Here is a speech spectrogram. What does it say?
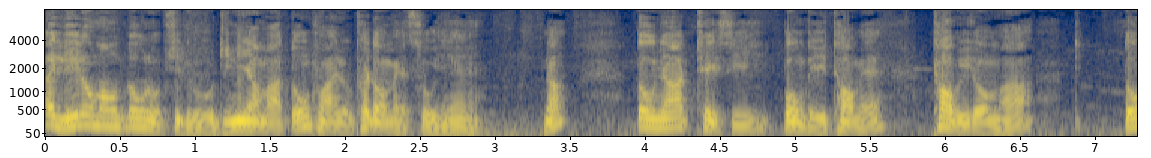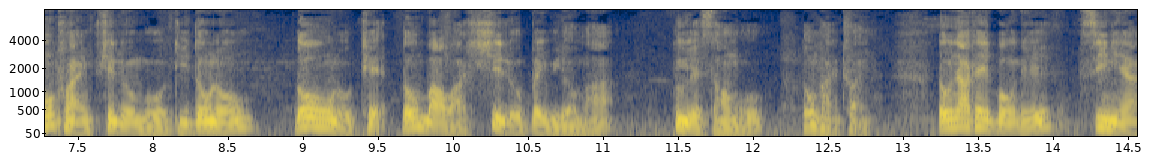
အဲ့လေးလုံးပေါင်းသုံးလို့ဖြစ်လို့ဒီနေရာမှာသုံးထွိုင်းလို့ထွက်တော့မယ်ဆိုရင်နော်တုံညာထိတ်စီပုံတွေထောက်မယ်ထောက်ပြီးတော့မှသုံးထွိုင်းဖြစ်လို့မို့ဒီသုံးလုံးသုံးလို့ထက်သုံးပါဝါရှစ်လို့ပိတ်ပြီးတော့မှသူ့ရဲ့ဆောင်းကိုသုံးထွိုင်းထွက်မယ်တုံညာထိတ်ပုံတွေစီနီယံ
